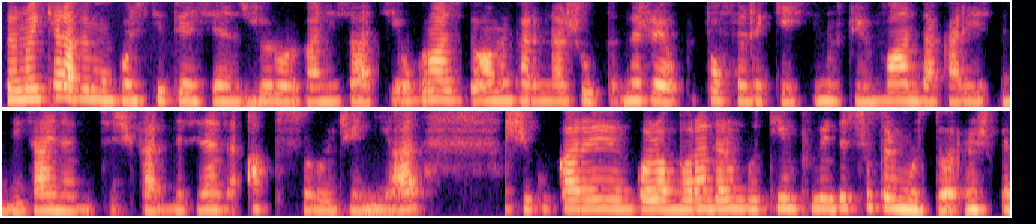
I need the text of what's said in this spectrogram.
Că noi chiar avem un constituenție în jurul organizației, o groază de oameni care ne ajută mereu cu tot fel de chestii. Nu știu, Vanda, care este designeriță și care desenează absolut genial și cu care colaborat de-a lungul timpului de super multe ori. Nu știu,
